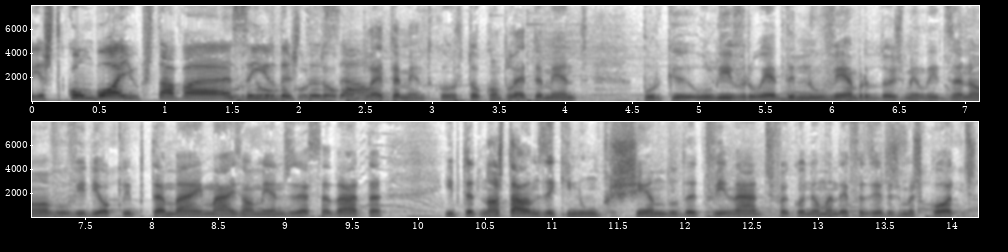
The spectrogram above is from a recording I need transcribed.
este comboio que estava a cortou, sair da estação? Cortou completamente, cortou completamente porque o livro é de novembro de 2019, o videoclipe também, mais ou menos dessa data, e portanto nós estávamos aqui num crescendo de atividades. Foi quando eu mandei fazer as mascotes,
